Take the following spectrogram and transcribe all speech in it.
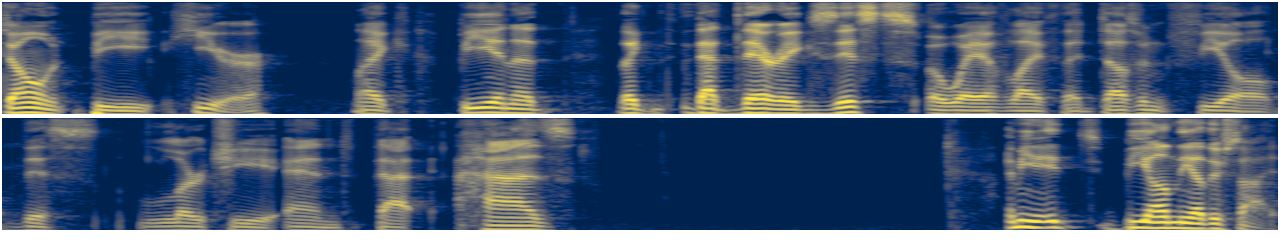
don't be here like be in a like that there exists a way of life that doesn't feel this lurchy and that has I mean, it's be on the other side,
